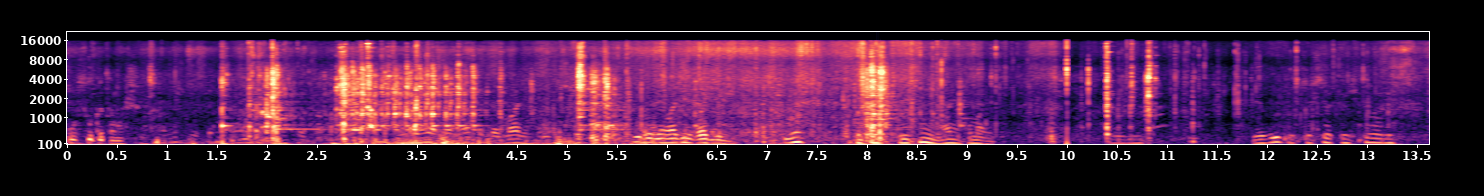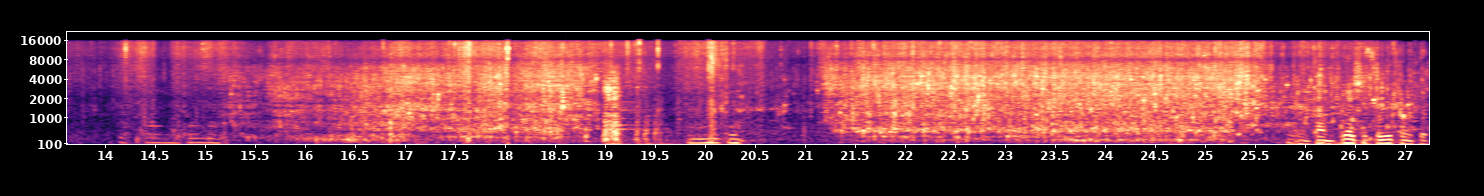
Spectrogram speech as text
О, сука, там еще. Я говорю, что всякой твари. Полно, полно. Ну-ка. Вон Там прячется тут.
